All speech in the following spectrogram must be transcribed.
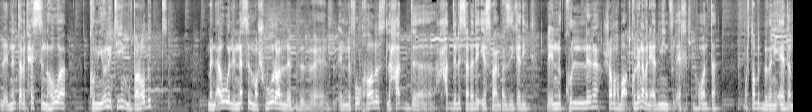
لأن أنت بتحس إن هو community مترابط من أول الناس المشهورة اللي اللي فوق خالص لحد حد لسه بادئ يسمع المزيكا دي. لأن كلنا شبه بعض كلنا بني آدمين في الآخر. إن هو أنت مرتبط ببني آدم.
